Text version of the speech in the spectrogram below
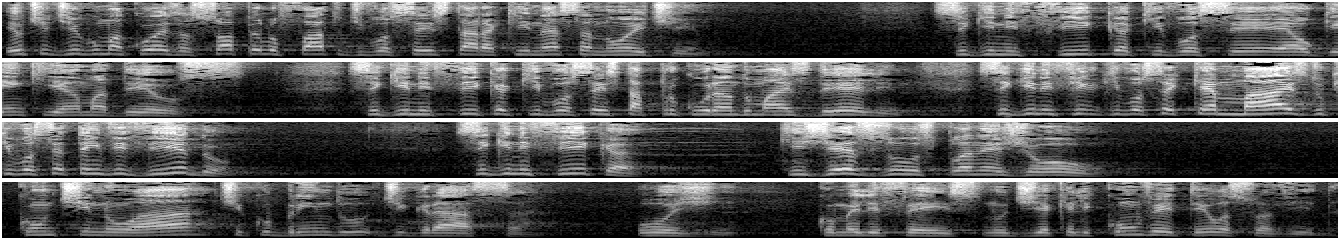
eu te digo uma coisa: só pelo fato de você estar aqui nessa noite, significa que você é alguém que ama Deus, significa que você está procurando mais dEle, significa que você quer mais do que você tem vivido, significa que Jesus planejou continuar te cobrindo de graça hoje, como Ele fez no dia que Ele converteu a sua vida.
